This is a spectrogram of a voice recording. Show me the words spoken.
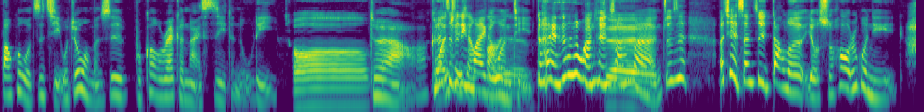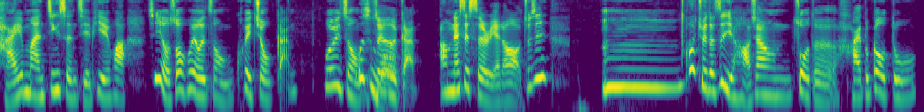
包括我自己，我觉得我们是不够 recognize 自己的努力哦。对啊，可是这是另外一个问题，对，这是完全相反，就是。而且甚至到了有时候，如果你还蛮精神洁癖的话，其实有时候会有一种愧疚感，会有一种罪恶感，unnecessary at all，就是嗯，会觉得自己好像做的还不够多，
